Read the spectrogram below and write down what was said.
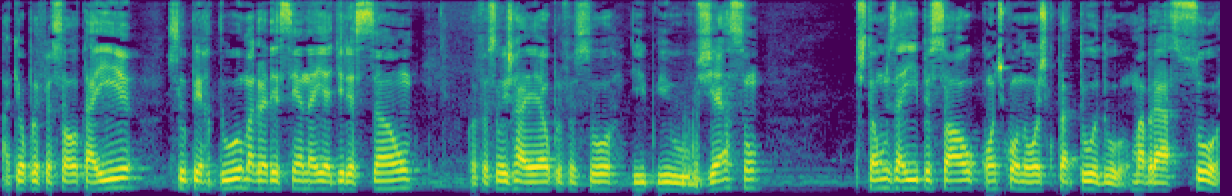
Aqui é o professor Altair, super turma, agradecendo aí a direção, professor Israel, professor e, e o Gerson. Estamos aí, pessoal. Conte conosco para tudo. Um abraço.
